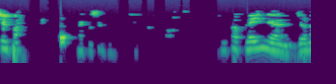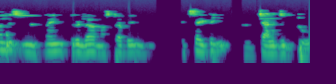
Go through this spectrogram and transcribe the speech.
Shilpa. My question. Shilpa, playing a journalist in a crime thriller must have been exciting and challenging too.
